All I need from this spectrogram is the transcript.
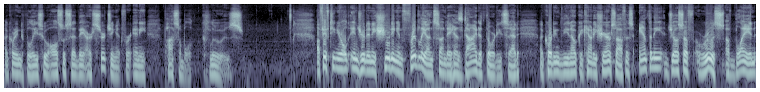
according to police, who also said they are searching it for any possible clues. A 15 year old injured in a shooting in Fridley on Sunday has died, authorities said. According to the Anoka County Sheriff's Office, Anthony Joseph Roos of Blaine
